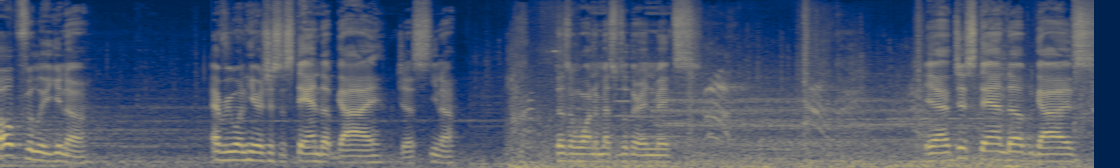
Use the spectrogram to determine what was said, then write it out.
Hopefully, you know, everyone here is just a stand-up guy, just, you know, doesn't want to mess with other inmates. Yeah, just stand up, guys.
